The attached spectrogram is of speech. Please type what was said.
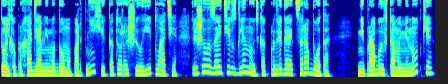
Только проходя мимо дома портнихи, которая шила ей платье, решила зайти взглянуть, как продвигается работа. Не пробыв там и минутки,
